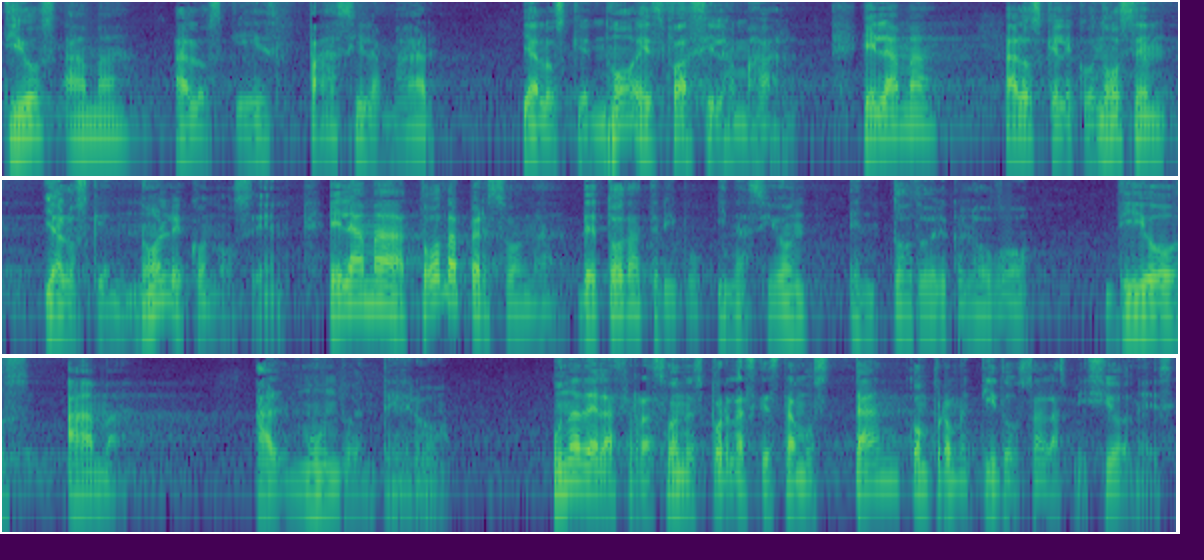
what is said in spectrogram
Dios ama a los que es fácil amar y a los que no es fácil amar. Él ama a los que le conocen y a los que no le conocen. Él ama a toda persona, de toda tribu y nación en todo el globo. Dios ama al mundo entero. Una de las razones por las que estamos tan comprometidos a las misiones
